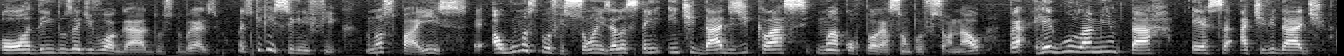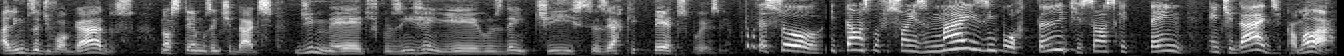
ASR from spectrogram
Ordem dos Advogados do Brasil. Mas o que, que isso significa? No nosso país, é, algumas profissões elas têm entidades de classe, uma corporação profissional para regulamentar essa atividade. Além dos advogados, nós temos entidades de médicos, engenheiros, dentistas e arquitetos, por exemplo. Professor, então as profissões mais importantes são as que têm entidade? Calma lá.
